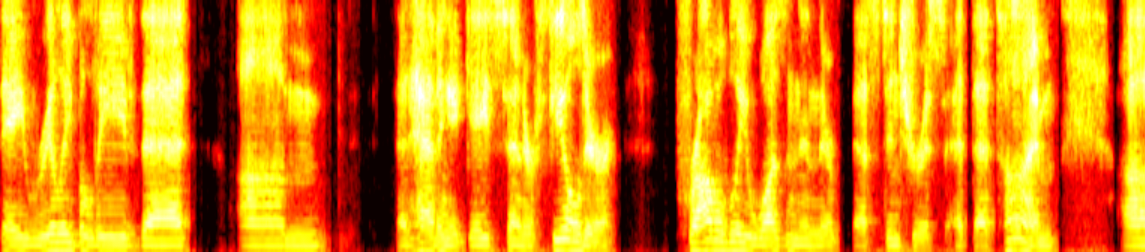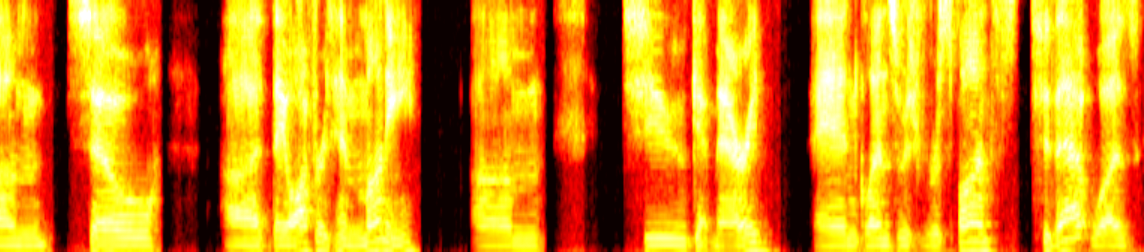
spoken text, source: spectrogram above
they really believed that um, that having a gay center fielder probably wasn't in their best interest at that time. Um, so uh, they offered him money um, to get married. And Glenn's response to that was,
